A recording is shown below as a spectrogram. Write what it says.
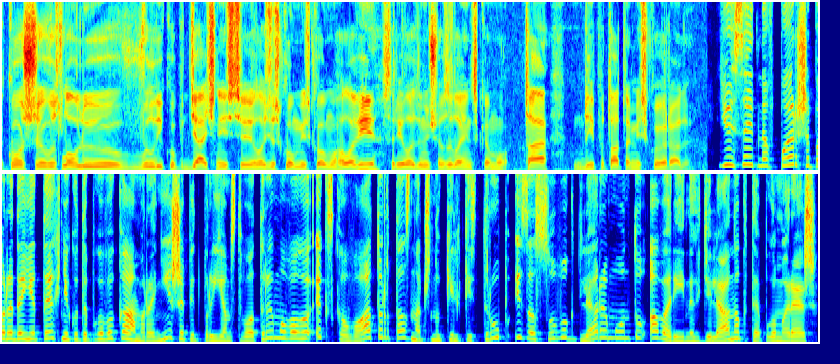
Також висловлюю велику вдячність Лазівському міському голові Сергію Володимировичу Зеленському та депутатам міської ради. USAID не вперше передає техніку тепловикам. Раніше підприємство отримувало екскаватор та значну кількість труб і засувок для ремонту аварійних ділянок тепломереж.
